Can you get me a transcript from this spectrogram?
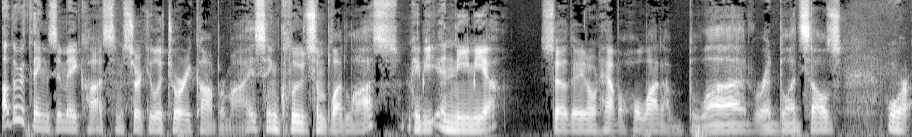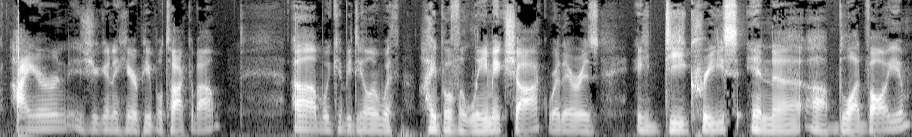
other things that may cause some circulatory compromise include some blood loss, maybe anemia, so they don't have a whole lot of blood, red blood cells, or iron, as you're going to hear people talk about. Um, we could be dealing with hypovolemic shock, where there is a decrease in uh, uh, blood volume.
